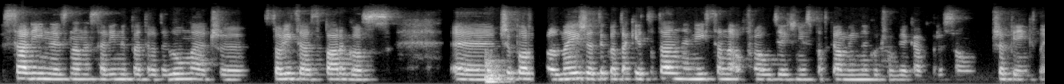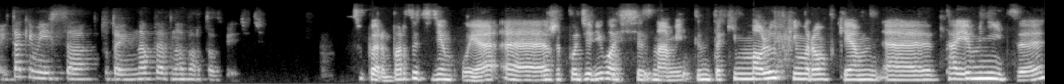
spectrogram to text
Saliny, znane Saliny Petra de Lume, czy stolica Espargos, E, czy Port Palmejrze, tylko takie totalne miejsca na offroadzie, gdzie nie spotkamy innego człowieka, które są przepiękne. I takie miejsca tutaj na pewno warto odwiedzić. Super, bardzo Ci dziękuję, e, że podzieliłaś się z nami tym takim malutkim rąbkiem e, tajemnicy,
